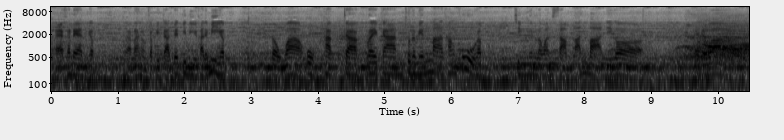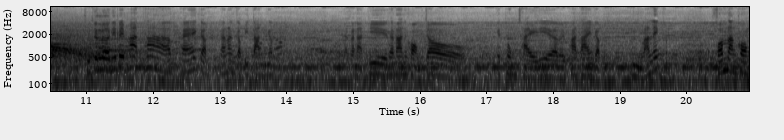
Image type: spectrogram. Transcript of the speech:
แพ้คะแนนครับทางด้านของกัปตันเพชรที่ดีคาเดมี่ครับแต่ว่าอกหักจากรายการทัวร์นาเมนต์มาทั้งคู่ครับ งเงินรางวัล 3 ล้านบาทนี่ก็เรียกได้ว่าชุดเจริญนี่ไปพลาดท่าครับแพ้ให้กับทางด้านกัปตันครับในขณะที่ทางด้านของเจ้าเพชรธงชัยที่ไปพลาดท่าให้กับหนึ่งล้านเล็กฟอร์มหลังของ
